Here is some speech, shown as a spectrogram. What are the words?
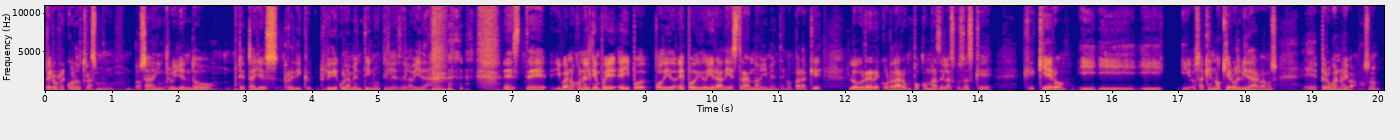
pero recuerdo otras muy, o sea, incluyendo detalles ridículamente inútiles de la vida. este, y bueno, con el tiempo he, podido, he podido ir adiestrando a mi mente, ¿no? Para que logre recordar un poco más de las cosas que, que quiero y, y, y, o sea, que no quiero olvidar, vamos, eh, pero bueno, ahí vamos, ¿no?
